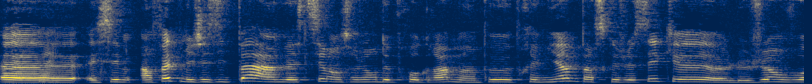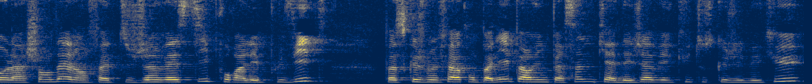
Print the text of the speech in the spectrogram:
Et c'est en fait, mais j'hésite pas à investir dans ce genre de programme un peu premium parce que je sais que le jeu envoie la chandelle. En fait, j'investis pour aller plus vite parce que je me fais accompagner par une personne qui a déjà vécu tout ce que j'ai vécu,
